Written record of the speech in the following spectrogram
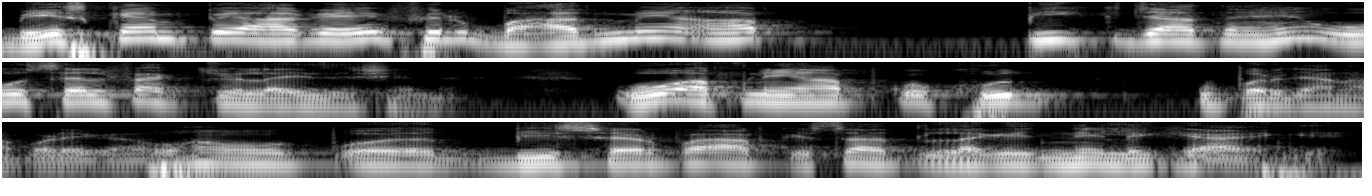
बेस कैंप पे आ गए फिर बाद में आप पीक जाते हैं वो सेल्फ एक्चुअलाइजेशन है। वो अपने आप को खुद ऊपर जाना पड़ेगा। वहाँ वो बीस पर आपके साथ लगेज नहीं लेके आएँगे।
